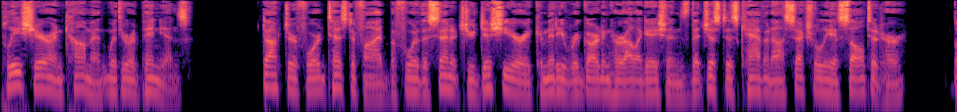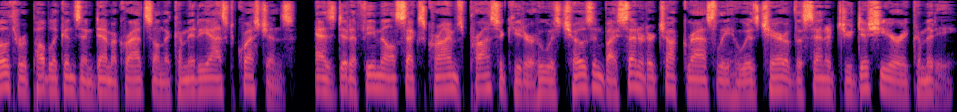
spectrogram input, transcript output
Please share and comment with your opinions. Dr. Ford testified before the Senate Judiciary Committee regarding her allegations that Justice Kavanaugh sexually assaulted her, both Republicans and Democrats on the committee asked questions, as did a female sex crimes prosecutor who was chosen by Senator Chuck Grassley who is chair of the Senate Judiciary Committee.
